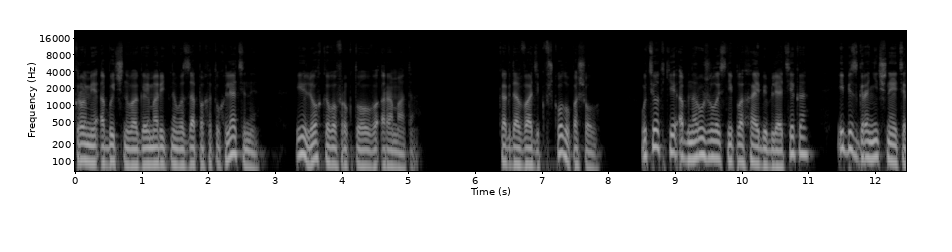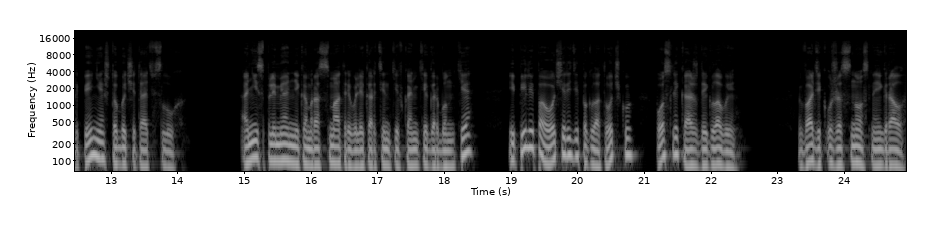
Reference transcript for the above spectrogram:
кроме обычного гайморитного запаха тухлятины и легкого фруктового аромата. Когда Вадик в школу пошел, у тетки обнаружилась неплохая библиотека и безграничное терпение, чтобы читать вслух. Они с племянником рассматривали картинки в коньке-горбунке и пили по очереди по глоточку после каждой главы. Вадик уже сносно играл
